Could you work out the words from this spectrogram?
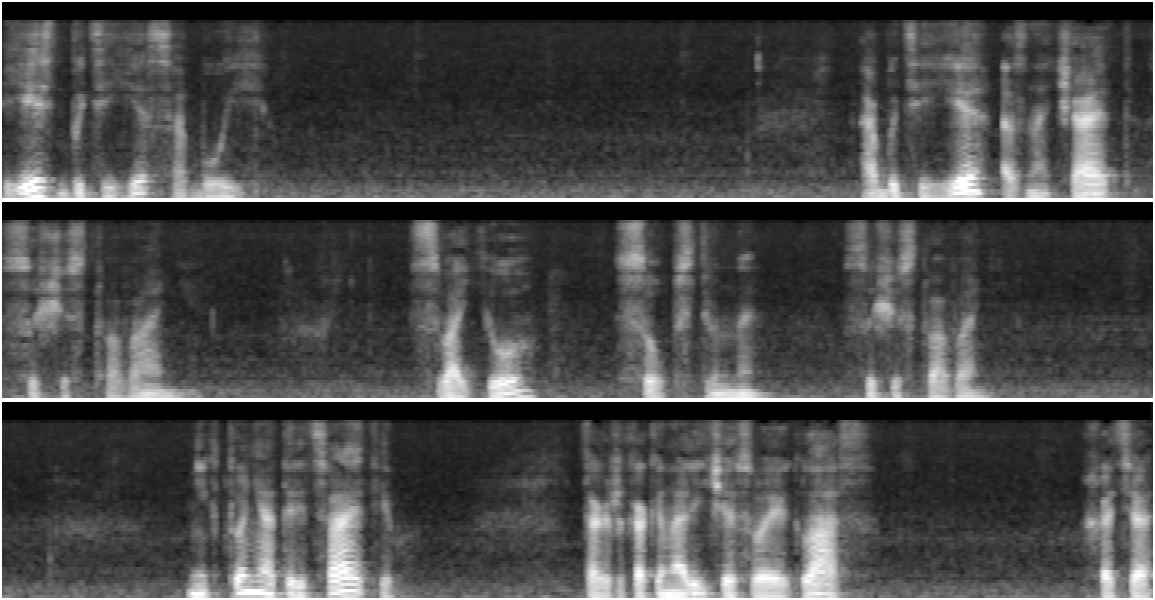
есть бытие собой – А бытие означает существование, свое собственное существование. Никто не отрицает его, так же, как и наличие своих глаз, хотя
